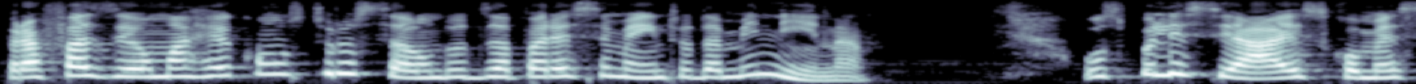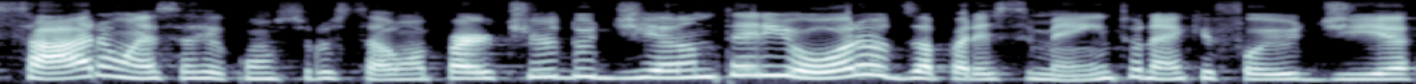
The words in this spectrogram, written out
para fazer uma reconstrução do desaparecimento da menina. Os policiais começaram essa reconstrução a partir do dia anterior ao desaparecimento, né, que foi o dia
